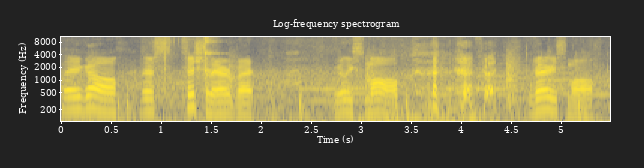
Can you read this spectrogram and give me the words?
there you go. There's fish there, but really small. Very small.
